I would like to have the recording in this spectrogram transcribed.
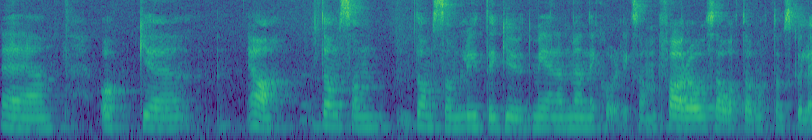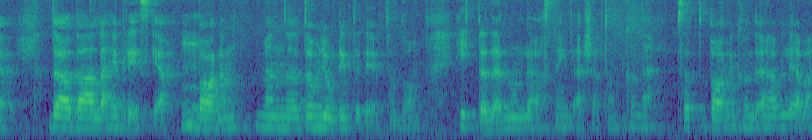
Ja. och ja, de som, de som lydde Gud mer än människor. Liksom. Farao sa åt dem att de skulle döda alla hebreiska mm. barnen. Men de gjorde inte det utan de hittade någon lösning där så att, de kunde, så att barnen kunde överleva.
